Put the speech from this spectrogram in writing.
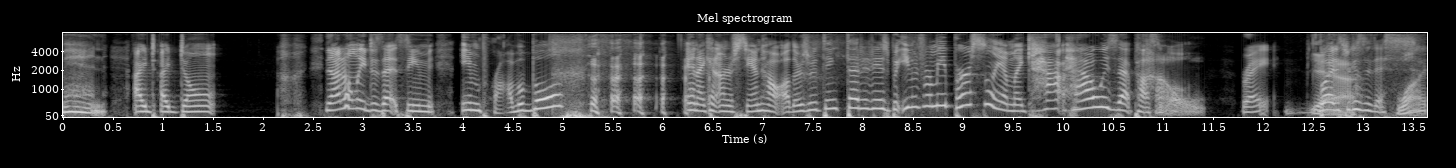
man i i don't not only does that seem improbable and i can understand how others would think that it is but even for me personally i'm like how how is that possible right Yeah, but it's because of this Why?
